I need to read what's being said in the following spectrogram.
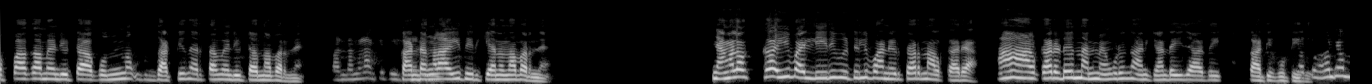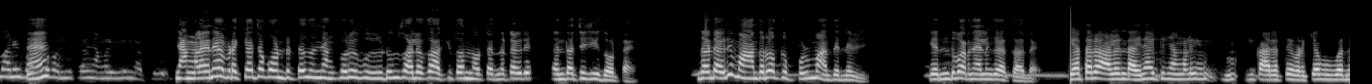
ഒപ്പാക്കാൻ വേണ്ടിയിട്ടാ കുന്ന് തട്ടി നിരത്താൻ വേണ്ടിയിട്ടാന്നാ പറഞ്ഞേ. കണ്ടങ്ങളായി തിരിക്കാനെന്നാ പറഞ്ഞേ. ഞങ്ങളൊക്കെ ഈ വല്യേരി വീട്ടിൽ പണിയെടുത്താറുന്ന ആൾക്കാരാ. ആ ആൾക്കാരുടെ നന്മയും കൂടി കാണിക്കാണ്ട് ഈ ജാതി കാട്ടിക്കൂട്ടിയത്. ഏ? ഞങ്ങളതിനെ എവിടേക്കാച്ചാ കൊണ്ടിട്ട് ഞങ്ങൾക്കൊരു വീടും സ്ഥലമൊക്കെ ആക്കി തന്നോട്ടെ. എന്നിട്ട് അവർ എന്താ ചെയ്തോട്ടെ? എന്താണ്ട് അവർ മാന്തറൊക്കെ ഇപ്പോഴും മാന്തന്നെ അവർ എന്ത് പറഞ്ഞാലും കേൾക്കാതെ. ചെയ്യാത്ത ഒരാളുണ്ട്. അതിനായിട്ട് ഞങ്ങൾ ഈ കാലത്ത് എവിടേക്കാ പോവാൻ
